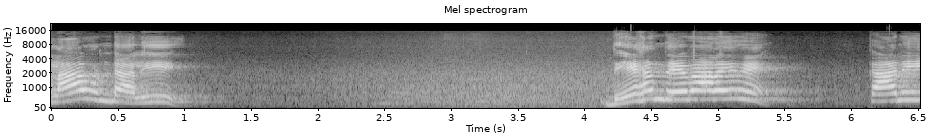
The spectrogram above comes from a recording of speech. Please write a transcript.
ఎలా ఉండాలి? దేహం దేవాలయమే. కానీ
